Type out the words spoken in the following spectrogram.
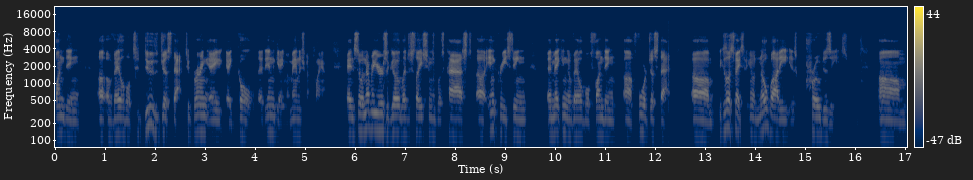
funding uh, available to do just that, to bring a, a goal, an end game, a management plan. And so a number of years ago, legislation was passed uh, increasing and making available funding uh, for just that. Um, because let's face it, you know, nobody is pro disease um,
